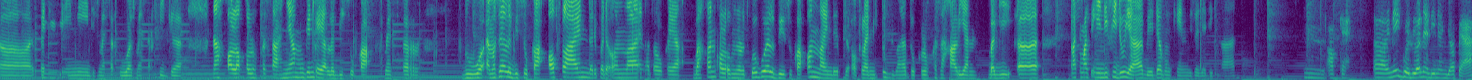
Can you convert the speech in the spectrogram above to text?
uh, eh, PJJ ini di semester 2, semester 3. Nah, kalau keluh kesahnya mungkin kayak lebih suka semester 2, eh maksudnya lebih suka offline daripada online atau kayak bahkan kalau menurut gue gue lebih suka online daripada offline itu gimana tuh keluh kesah kalian bagi uh, masing-masing individu ya, beda mungkin bisa jadikan. Hmm, oke. Okay. Uh, ini gue duluan ya Din yang jawab ya.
